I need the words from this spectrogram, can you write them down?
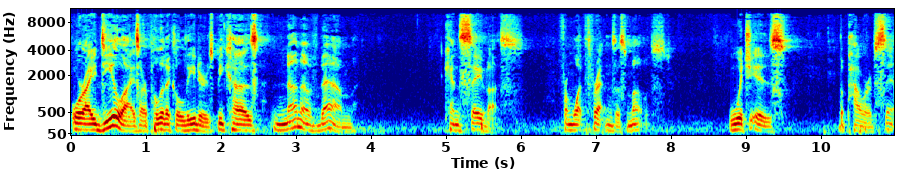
or idealize our political leaders because none of them can save us from what threatens us most, which is the power of sin.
